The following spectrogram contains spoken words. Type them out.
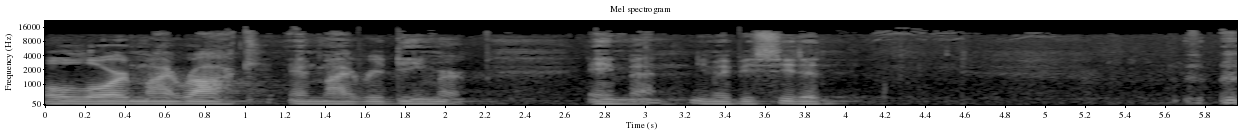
O Lord, my rock and my redeemer. Amen. You may be seated.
